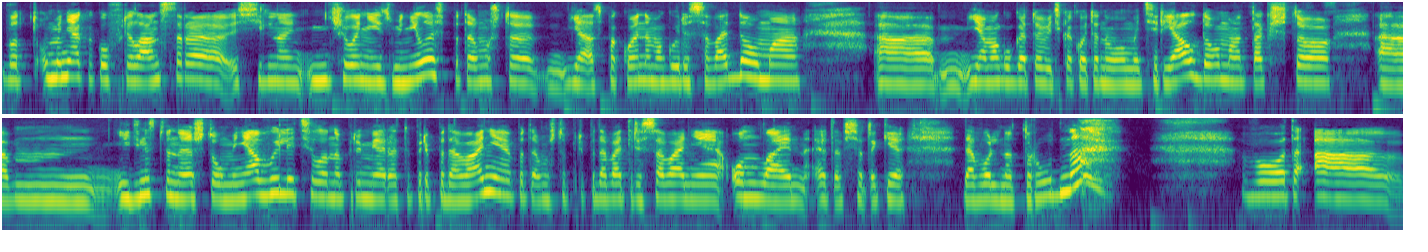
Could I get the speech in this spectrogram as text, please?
вот у меня, как у фрилансера, сильно ничего не изменилось, потому что я спокойно могу рисовать дома, э, я могу готовить какой-то новый материал дома, так что э, единственное, что у меня вылетело, например, это преподавание, потому что преподавать рисование онлайн это все-таки довольно трудно. Вот, а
